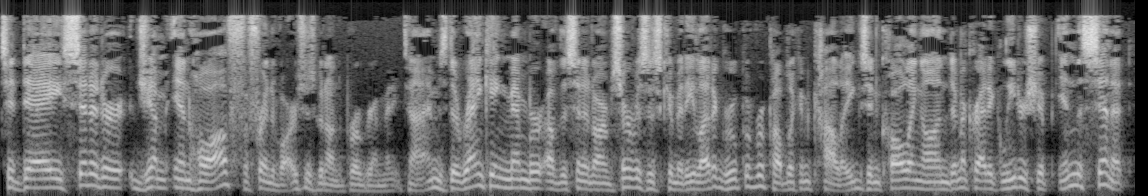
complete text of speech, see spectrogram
today, Senator Jim Inhofe, a friend of ours who's been on the program many times, the ranking member of the Senate Armed Services Committee, led a group of Republican colleagues in calling on Democratic leadership in the Senate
